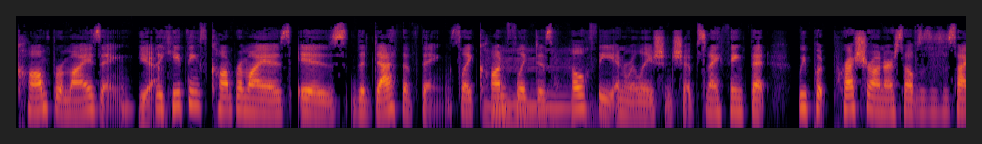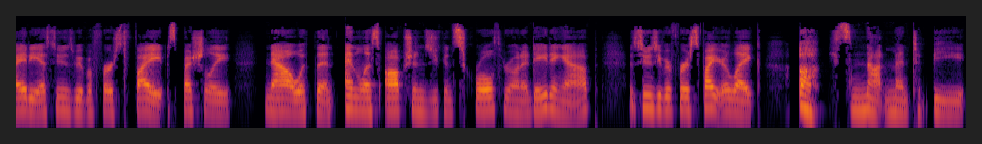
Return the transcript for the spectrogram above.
compromising. Yeah. Like he thinks compromise is the death of things. Like conflict mm. is healthy in relationships. And I think that we put pressure on ourselves as a society as soon as we have a first fight, especially now with the endless options you can scroll through on a dating app. As soon as you have your first fight, you're like, oh, he's not meant to be.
